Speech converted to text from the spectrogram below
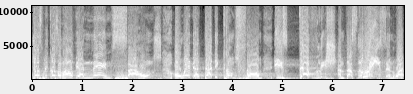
just because of how their name sounds or where their daddy comes from is devilish. And that's the reason why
